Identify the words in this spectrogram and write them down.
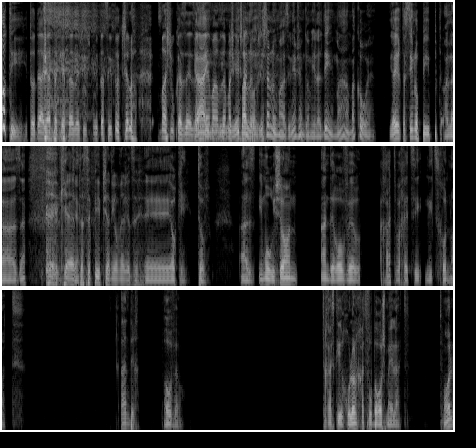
אותי. אתה יודע, היה את הקטע הזה שהשמיעו את הציטוט שלו, משהו כזה, זה, גיא, זה, מה- זה מה שקיבלנו. יש לנו מאזינים שהם גם ילדים, מה, מה קורה? יאיר, תשים לו פיפ על הזה. כן, כן. תעשה פיפ שאני אומר את זה. אה, אוקיי, טוב. אז הימור ראשון, under over, אחת וחצי ניצחונות. under. over. צריך להזכיר, חולון חטפו בראש מאילת. אתמול?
